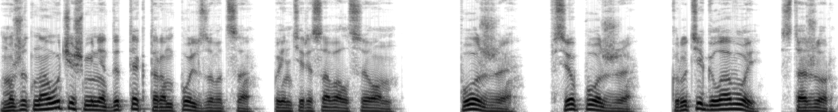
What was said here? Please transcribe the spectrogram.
«Может, научишь меня детектором пользоваться?» – поинтересовался он. «Позже. Все позже. Крути головой, стажер».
